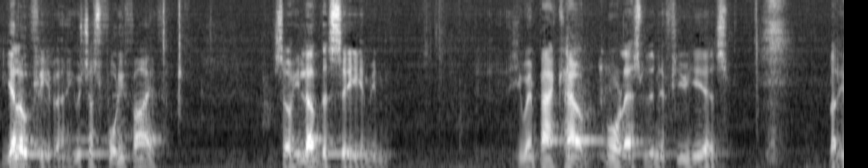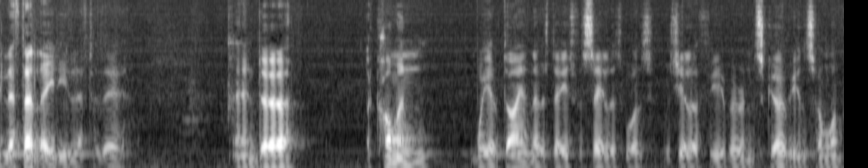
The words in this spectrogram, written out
yellow fever. He was just 45. So he loved the sea. I mean, he went back out more or less within a few years. But he left that lady and left her there. And uh, a common way of dying in those days for sailors was, was yellow fever and scurvy and so on.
